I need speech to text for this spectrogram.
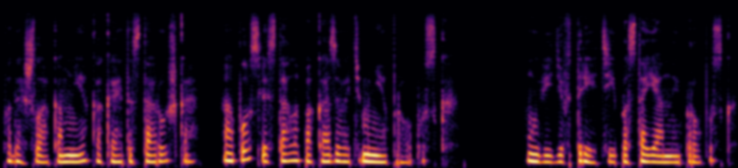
Подошла ко мне какая-то старушка, а после стала показывать мне пропуск. Увидев третий постоянный пропуск,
